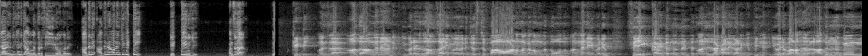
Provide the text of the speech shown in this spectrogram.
ഞാൻ എനിക്ക് അങ്ങനത്തെ ഒരു ഫീൽ വന്നത്. അതിന് അതിനുള്ള എനിക്ക് കിട്ടി. കിട്ടി എനിക്ക്. മനസ്സിലായോ? കിട്ടി. മനസ്സിലായോ? അത് അങ്ങനെയാണ്. ഇവരടുത്ത് സംസാരിക്കുമ്പോൾ ഇവർ ജസ്റ്റ് പാവമാണെന്നൊക്കെ നമുക്ക് തോന്നും. അങ്ങനെ ഇവർ ഫേക്ക് ആയിട്ട് നിന്നിട്ട് നല്ല കളി കളിക്കും. പിന്നെ ഇവർ പറഞ്ഞല്ലോ അതിന് പേരിൽ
